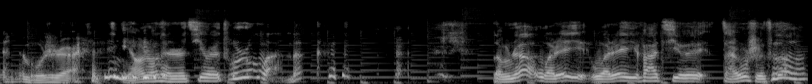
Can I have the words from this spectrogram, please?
不是，你要说那是气味图书馆的，怎么着？我这一我这一发气味载入史册了，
